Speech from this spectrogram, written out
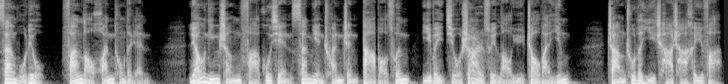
三五六返老还童的人，辽宁省法库县三面船镇大堡村一位九十二岁老妪赵万英，长出了一茬茬黑发，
